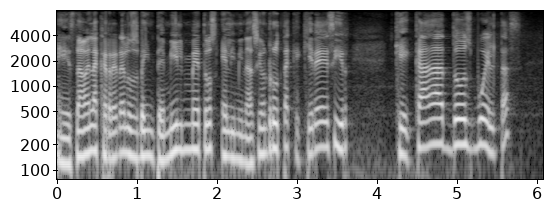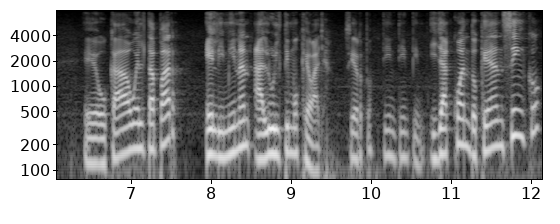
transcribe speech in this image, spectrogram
Eh, estaba en la carrera de los 20.000 metros eliminación ruta, que quiere decir que cada dos vueltas eh, o cada vuelta par eliminan al último que vaya, ¿cierto? Tin, tin, tin. Y ya cuando quedan cinco,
